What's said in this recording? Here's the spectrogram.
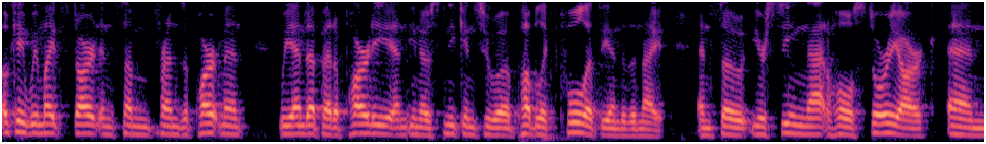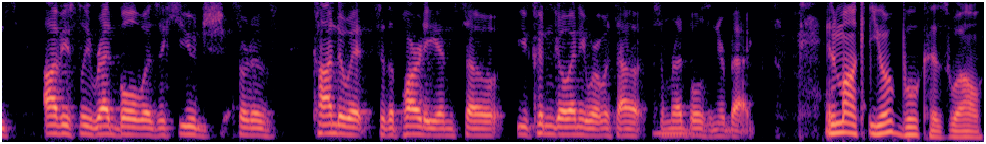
okay we might start in some friend's apartment we end up at a party and you know sneak into a public pool at the end of the night. And so you're seeing that whole story arc and obviously red bull was a huge sort of conduit to the party. And so you couldn't go anywhere without some red bulls in your bag and Mark, your book as well,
